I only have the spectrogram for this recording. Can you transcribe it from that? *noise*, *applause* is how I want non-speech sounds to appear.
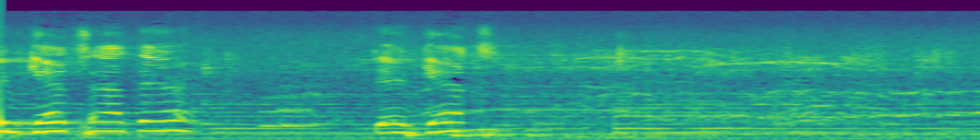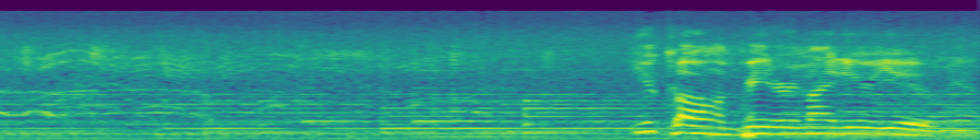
Dave Getz out there? Dave Getz? You call him, Peter. He might hear you, man.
